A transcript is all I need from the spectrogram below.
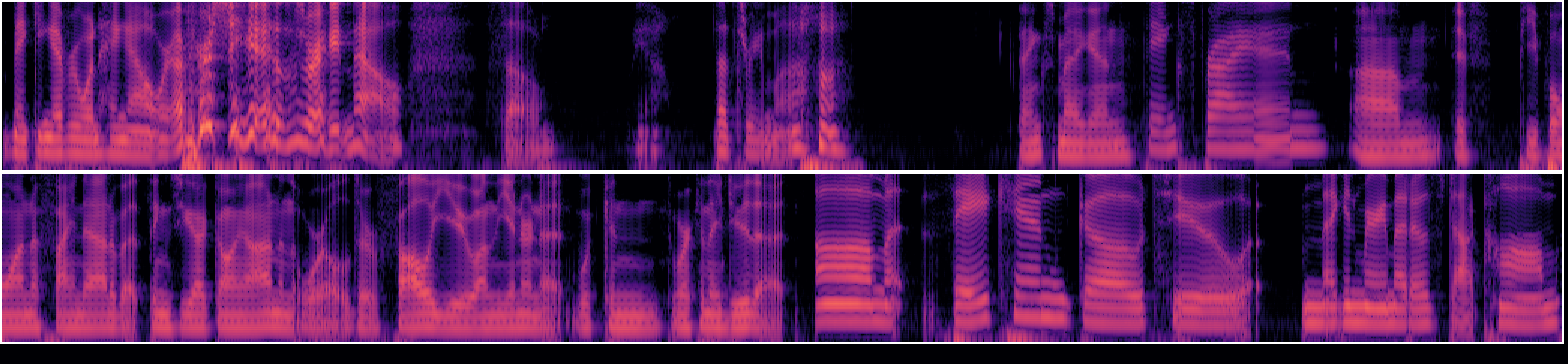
making everyone hang out wherever she is right now. So, yeah, that's Reema. Thanks, Megan. Thanks, Brian. Um, if people want to find out about things you got going on in the world or follow you on the internet, what can where can they do that? Um, they can go to meganmarymeadows.com.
